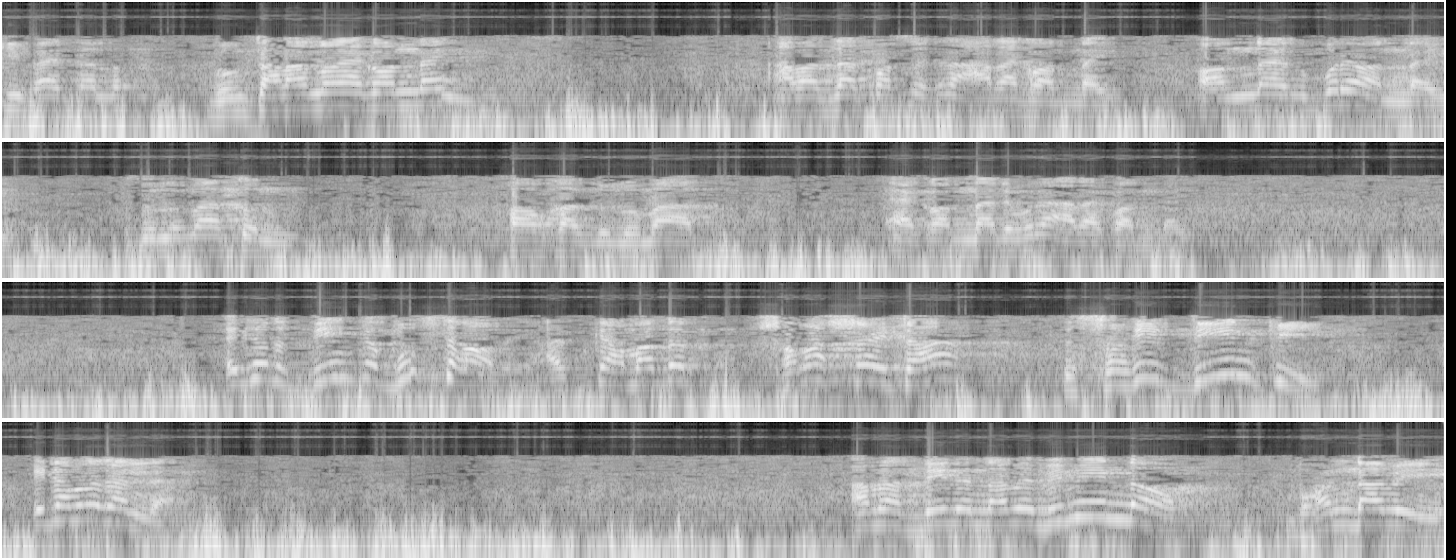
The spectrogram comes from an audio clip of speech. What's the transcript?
কি ফায়দা হলো? ঘুম তাড়ানো এক অন্যায় আবার যা করছে সেটা আর এক অন্যায়। অন্যায়ের উপরে অন্যায়। জুলুমাতুন ফওকা জুলুমাত। এক অন্যায়ের উপরে আর এক অন্যায়। এই জন্য দিনটা বুঝতে হবে। আজকে আমাদের সমস্যা এটা শহীদ দিন কি? এটা আমরা জানি না। আমরা দিনের নামে বিভিন্ন ভণ্ডামি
